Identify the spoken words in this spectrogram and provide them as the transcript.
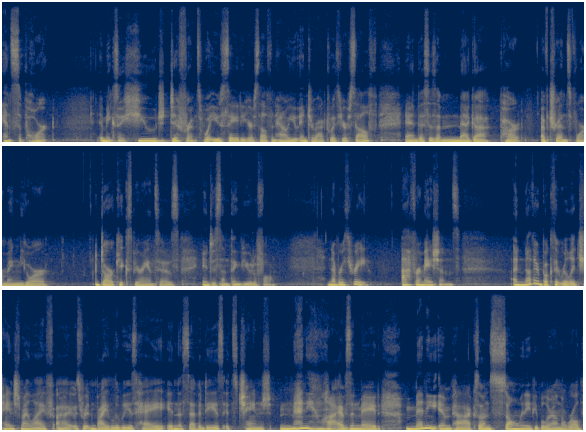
and support. It makes a huge difference what you say to yourself and how you interact with yourself. And this is a mega part of transforming your dark experiences into something beautiful. Number three, affirmations. Another book that really changed my life, uh, it was written by Louise Hay in the 70s. It's changed many lives and made many impacts on so many people around the world.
